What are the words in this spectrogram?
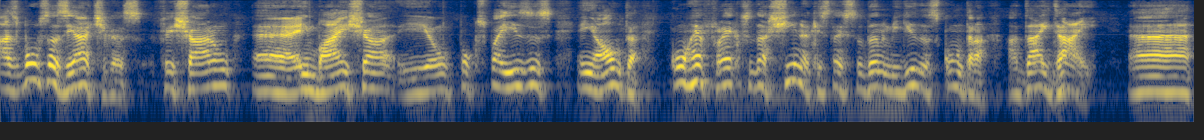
As bolsas asiáticas fecharam é, em baixa e poucos países em alta, com reflexo da China, que está estudando medidas contra a Dai Dai, é,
